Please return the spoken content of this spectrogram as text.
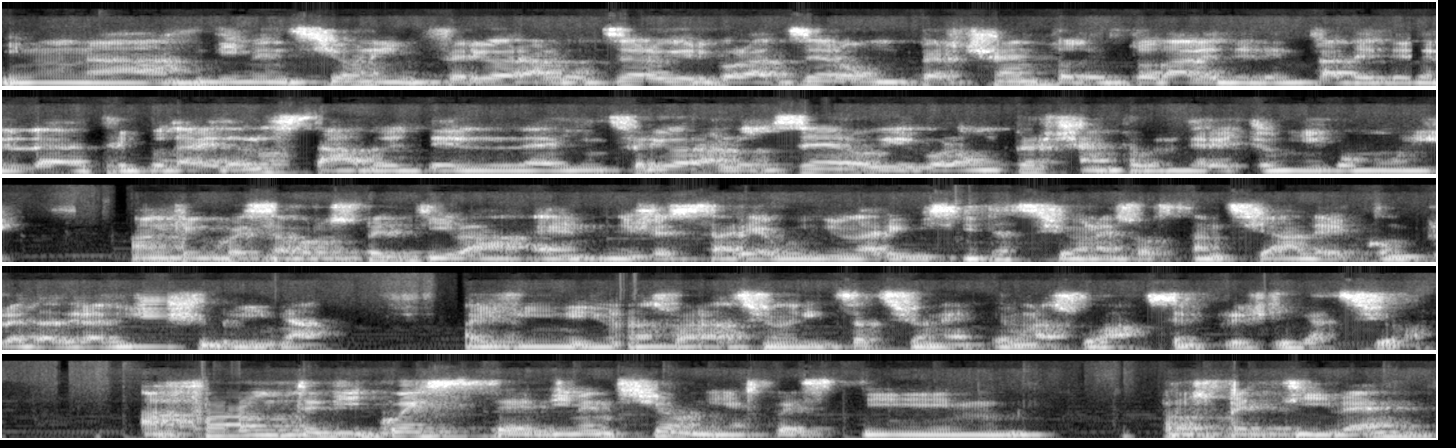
in una dimensione inferiore allo 0,01% del totale delle entrate del tributarie dello Stato e del, inferiore allo 0,1% per le regioni e i comuni. Anche in questa prospettiva è necessaria quindi una rivisitazione sostanziale e completa della disciplina ai fini di una sua razionalizzazione e una sua semplificazione. A fronte di queste dimensioni e queste prospettive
